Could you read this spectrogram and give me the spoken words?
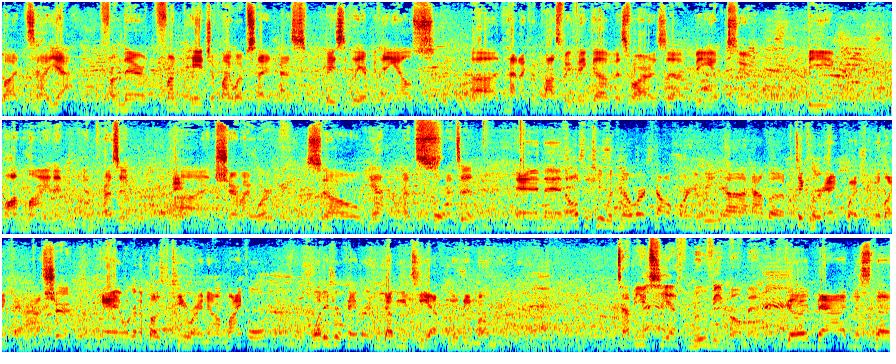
but uh, yeah, from there, the front page of my website has basically everything else uh, that I could possibly think of as far as uh, being able to be online and, and present uh, and share my work. So yeah, that's that's it. And then also too with Nowhere, California, we uh, have a particular end question we'd like to ask. Sure. And we're going to pose it to you right now, Michael. What is your favorite WTF movie moment? WTF movie moment. Good, bad, just the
